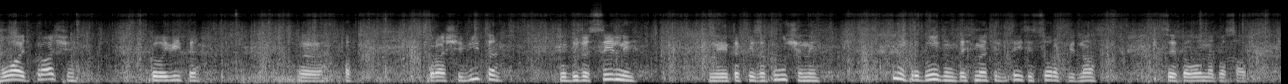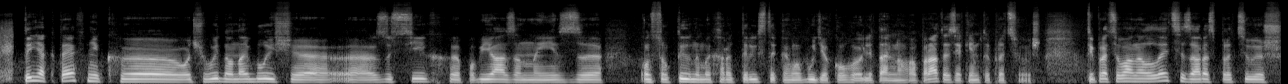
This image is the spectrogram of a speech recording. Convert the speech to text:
Бувають краще, коли вітер е, краще вітер, не дуже сильний, не такий закручений. Ну, приблизно десь метрів 30-40 від нас це еталонна посадка. Ти як технік, е, очевидно, найближче е, з усіх е, пов'язаний з конструктивними характеристиками будь-якого літального апарата, з яким ти працюєш. Ти працював на лелеці, зараз працюєш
